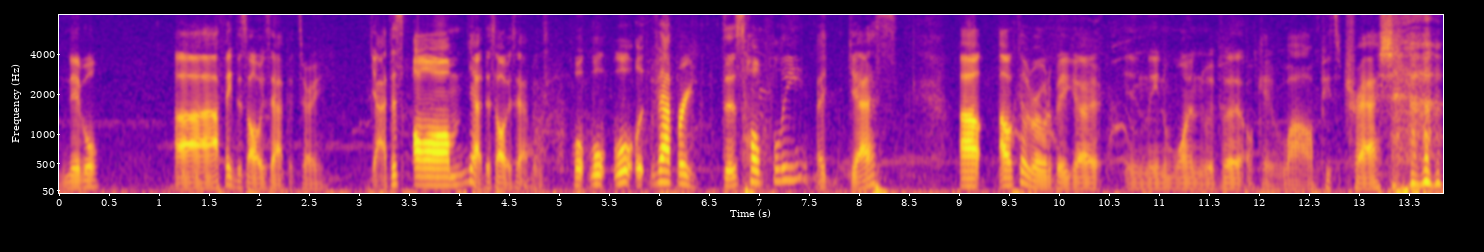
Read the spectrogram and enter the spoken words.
Nibble. Uh, I think this always happens, right? Yeah, this, um, yeah, this always happens. We'll, we'll, we'll evaporate this, hopefully, I guess. Uh, I'll kill Rotobaga in lane 1 with a, okay, wow, piece of trash.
